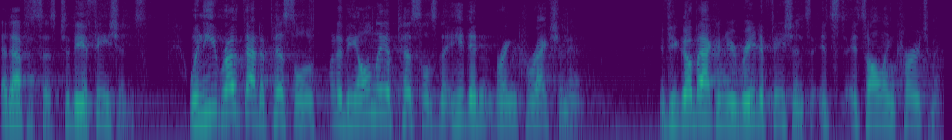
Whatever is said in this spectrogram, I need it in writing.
at Ephesus, to the Ephesians, when he wrote that epistle, it was one of the only epistles that he didn't bring correction in. If you go back and you read Ephesians, it's, it's all encouragement.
